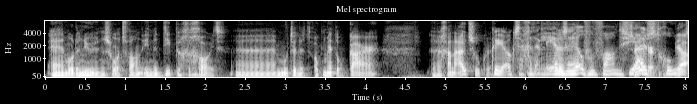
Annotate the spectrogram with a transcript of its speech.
En worden nu een soort van in het diepe gegooid. Moeten het ook met elkaar gaan uitzoeken. Kun je ook zeggen, daar leren ze heel veel van. Dus Zeker. juist goed. Ja.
